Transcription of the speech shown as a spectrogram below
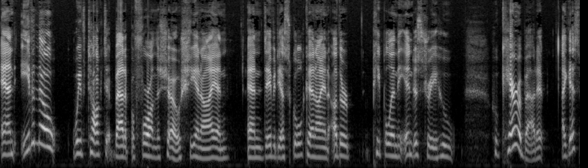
And even though we've talked about it before on the show, she and I and, and David Yaskulka and I and other people in the industry who who care about it, I guess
